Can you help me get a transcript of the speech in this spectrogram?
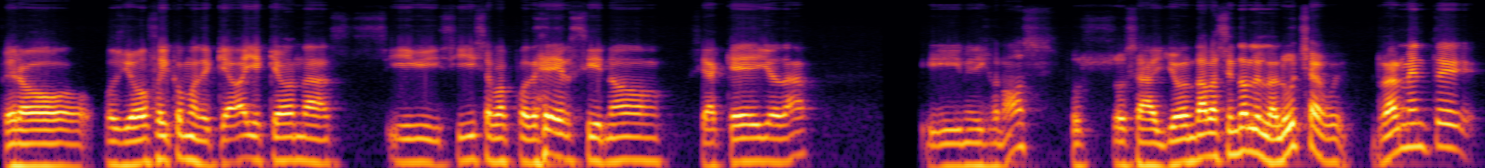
Pero pues yo fui como de que, oye, ¿qué onda? Sí, sí se va a poder, si no, si aquello da. Y me dijo, no, pues, o sea, yo andaba haciéndole la lucha, güey. Realmente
